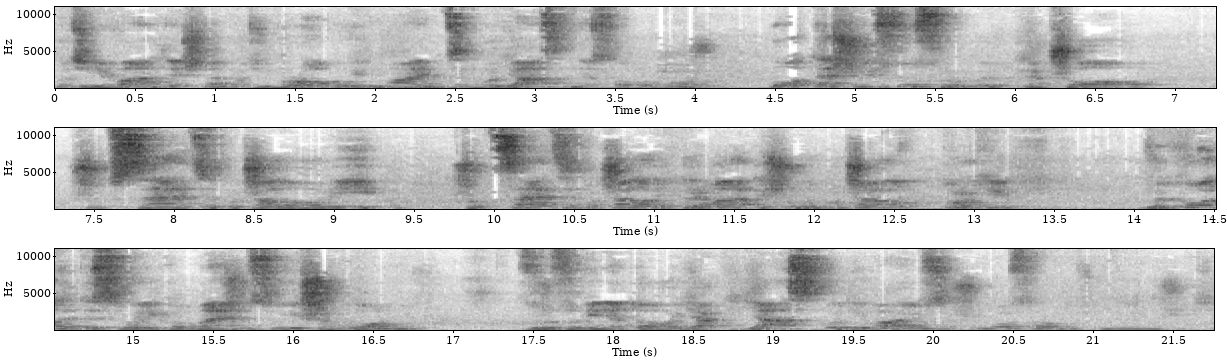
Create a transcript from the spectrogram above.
потім Євангелія читаємо, потім проповідь маємо, це пояснення Слова Божого. О, те, що Ісус робив. Для чого? Щоб серце почало горіти, щоб серце почало відкривати, щоб почало трохи виходити з своїх обмежень, своїх шаблонів, з розуміння того, як я сподіваюся, що Бог зробить у моєму житті.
